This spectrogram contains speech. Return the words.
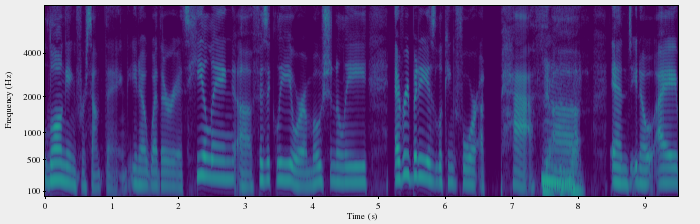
longing for something, you know, whether it's healing uh, physically or emotionally. Everybody is looking for a path. Yeah, Uh, and you know, I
